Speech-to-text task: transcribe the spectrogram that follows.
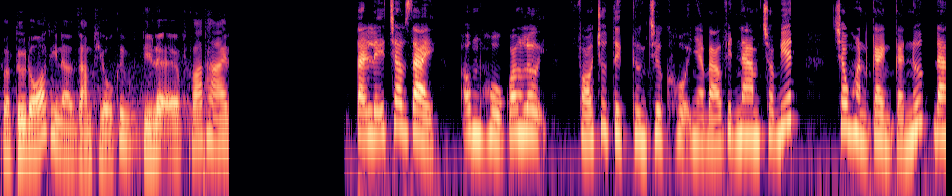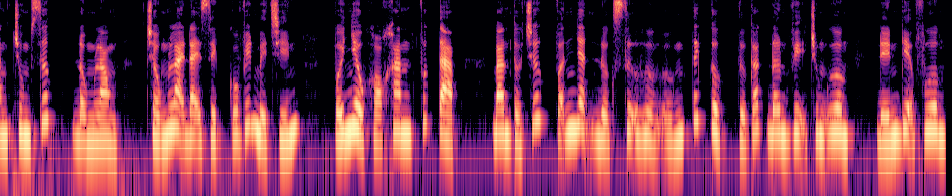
và từ đó thì là giảm thiểu cái tỷ lệ phá thai. Tại lễ trao giải, ông Hồ Quang Lợi, Phó Chủ tịch Thường trực Hội Nhà báo Việt Nam cho biết, trong hoàn cảnh cả nước đang chung sức, đồng lòng chống lại đại dịch COVID-19 với nhiều khó khăn phức tạp, ban tổ chức vẫn nhận được sự hưởng ứng tích cực từ các đơn vị trung ương đến địa phương.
